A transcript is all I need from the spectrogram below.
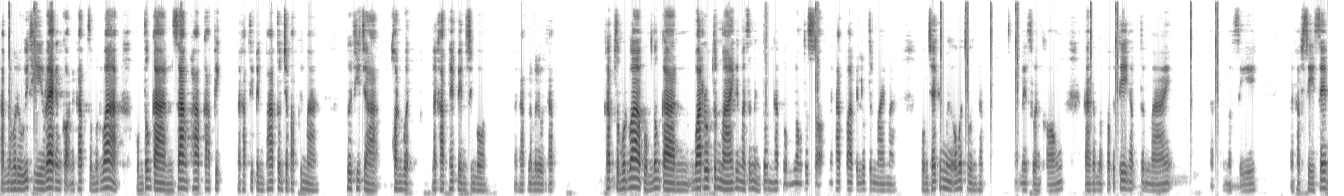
ครับเรามาดูวิธีแรกกันก่อนนะครับ สมมุติว่าผมต้องการสร้างภาพกราฟิก นะครับที่เป็นภาพต้นฉบับขึ้นมา เพื่อที่จะ convert นะครับให้เป็น symbol นะครับเรามาดูครับครับสมมุติว่าผมต้องการวาดรูปต้นไม้ขึ้นมาสักหนึ่งต้นครับผมลองทดสอบนะครับวาดเป็นรูปต้นไม้มา ผมใช้เครื่องมือ Overtune ครับในส่วนของการกำหนด property ครับต้นไม้ครับกำหนดสีนะครับสีเส้น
